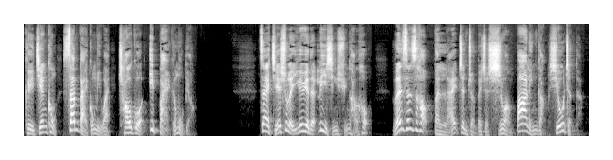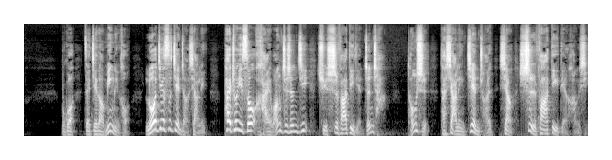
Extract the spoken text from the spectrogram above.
可以监控三百公里外超过一百个目标。在结束了一个月的例行巡航后，文森斯号本来正准备着驶往巴林港休整的，不过在接到命令后，罗杰斯舰长下令派出一艘海王直升机去事发地点侦察，同时他下令舰船向事发地点航行。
